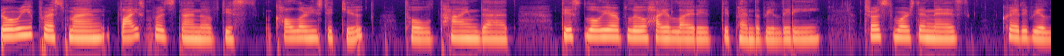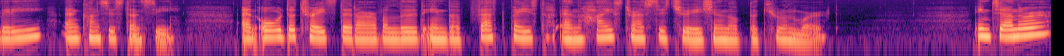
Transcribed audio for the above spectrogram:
Laurie Pressman, vice president of this Color Institute, told Time that this royal blue highlighted dependability, trustworthiness, credibility, and consistency, and all the traits that are valued in the fast-paced and high-stress situation of the current world. In general,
